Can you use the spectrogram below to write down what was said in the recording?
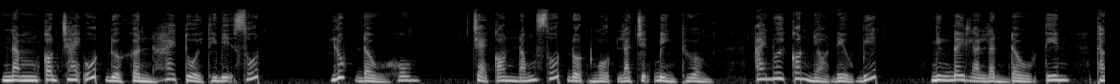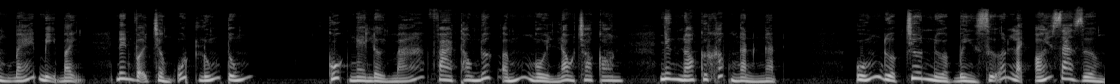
Năm con trai út được gần 2 tuổi thì bị sốt. Lúc đầu hôm, trẻ con nóng sốt đột ngột là chuyện bình thường, ai nuôi con nhỏ đều biết. Nhưng đây là lần đầu tiên thằng bé bị bệnh nên vợ chồng út lúng túng. Quốc nghe lời má pha thau nước ấm ngồi lau cho con, nhưng nó cứ khóc ngằn ngặt. Uống được chưa nửa bình sữa lại ói ra giường.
